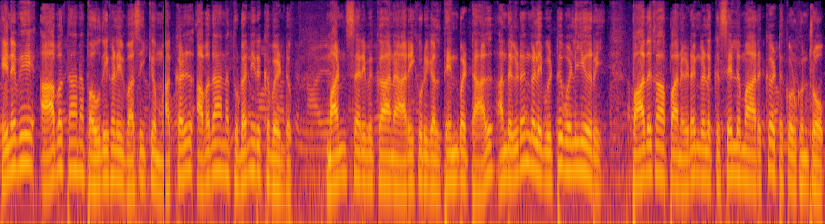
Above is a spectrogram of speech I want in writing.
எனவே ஆபத்தான பகுதிகளில் வசிக்கும் மக்கள் அவதானத்துடன் இருக்க வேண்டும். மண் சரிவுக்கான அறிகுறிகள் தென்பட்டால் அந்த இடங்களை விட்டு வெளியேறி பாதுகாப்பான இடங்களுக்கு செல்லுமாறு கேட்டுக்கொள்கின்றோம்.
